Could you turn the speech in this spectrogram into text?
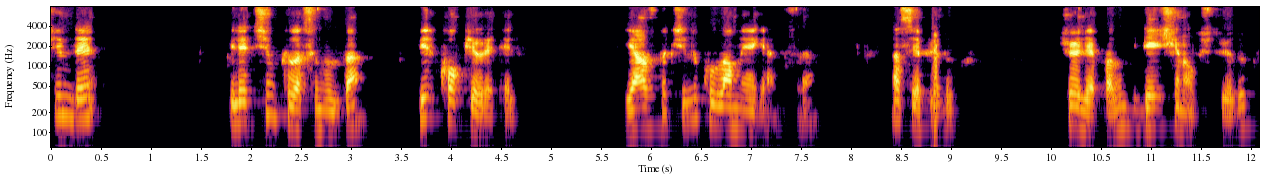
Şimdi iletişim klasımızda bir kopya üretelim. Yazdık şimdi kullanmaya geldi sıra. Nasıl yapıyorduk? Şöyle yapalım. Bir değişken oluşturuyorduk.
